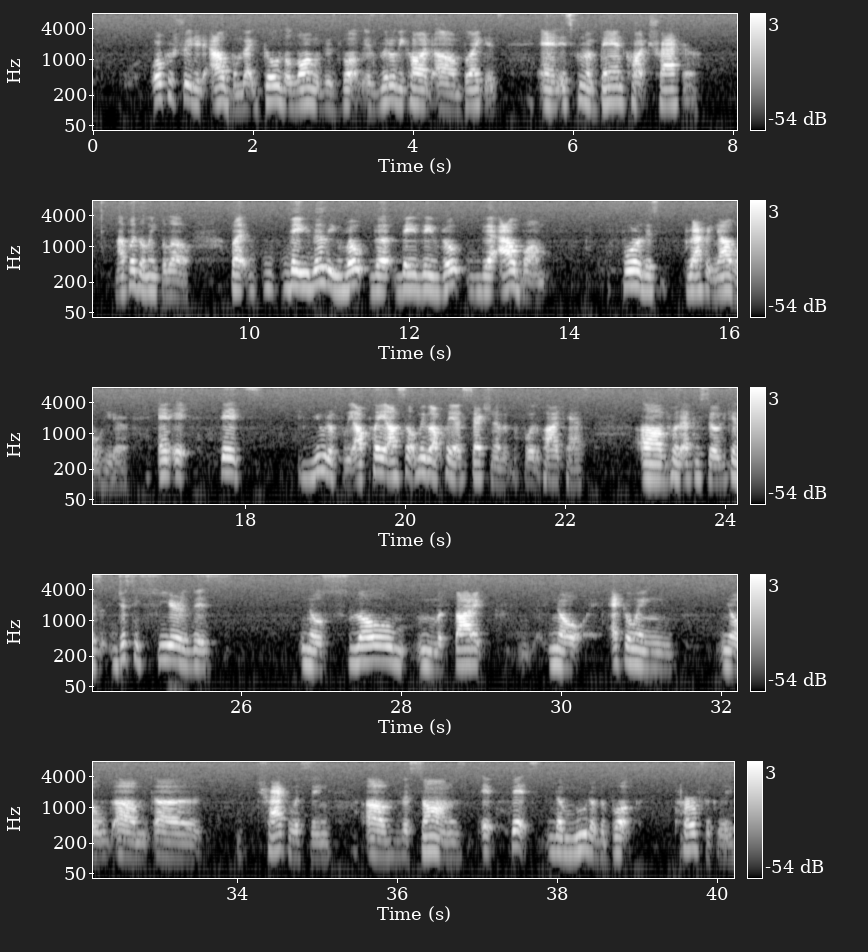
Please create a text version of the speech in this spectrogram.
orchestrated album that goes along with this book. It's literally called um, Blankets, and it's from a band called Tracker. I'll put the link below. But they literally wrote the they, they wrote the album for this graphic novel here, and it fits beautifully. I'll play also maybe I'll play a section of it before the podcast, um, for the episode because just to hear this, you know, slow, methodic, you know, echoing, you know, um, uh, track listing of the songs, it fits the mood of the book perfectly.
